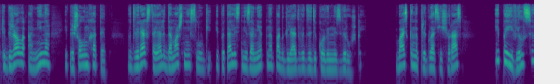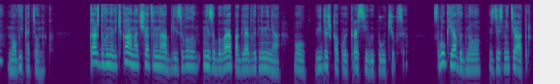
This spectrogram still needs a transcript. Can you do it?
Прибежала Амина, и пришел Имхотеп. В дверях стояли домашние слуги и пытались незаметно подглядывать за диковинной зверушкой. Баська напряглась еще раз, и появился новый котенок. Каждого новичка она тщательно облизывала, не забывая поглядывать на меня, мол, видишь, какой красивый получился. Слуг я выгнала, здесь не театр.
